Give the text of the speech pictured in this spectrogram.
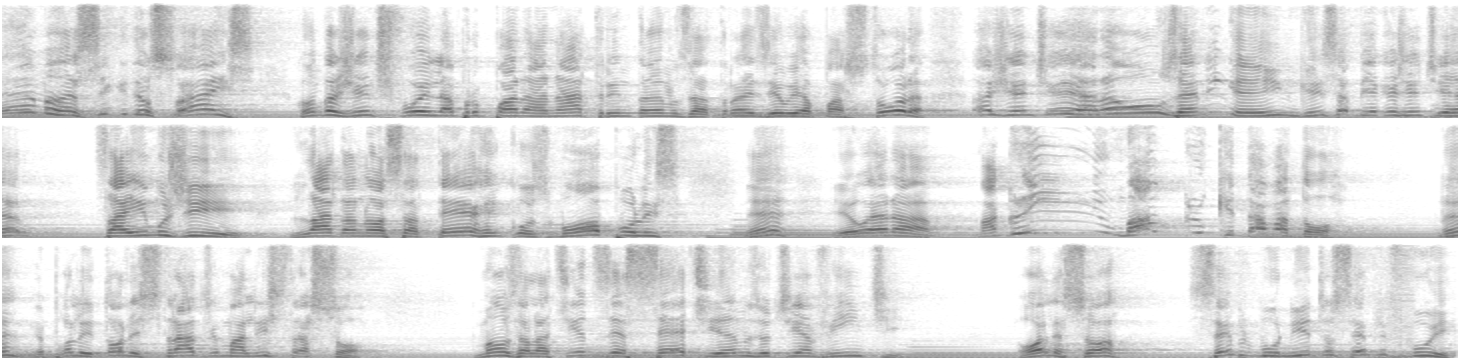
É, mano, é assim que Deus faz. Quando a gente foi lá para o Paraná 30 anos atrás, eu e a pastora, a gente era um Zé Ninguém, ninguém sabia que a gente era. Saímos de lá da nossa terra, em Cosmópolis, né? Eu era magrinho, magro que dava dó, né? Meu paletó listrado de uma listra só. Irmãos, ela tinha 17 anos, eu tinha 20. Olha só, sempre bonito eu sempre fui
